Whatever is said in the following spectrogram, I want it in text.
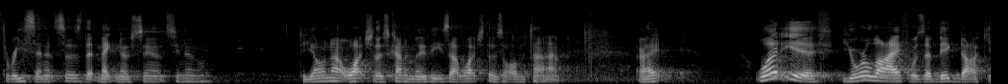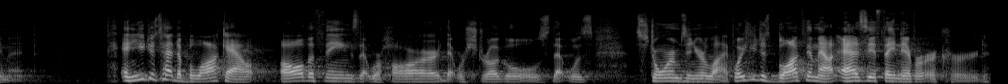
three sentences that make no sense, you know? Do y'all not watch those kind of movies? I watch those all the time. All right? What if your life was a big document and you just had to block out all the things that were hard, that were struggles, that was storms in your life? What if you just block them out as if they never occurred?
